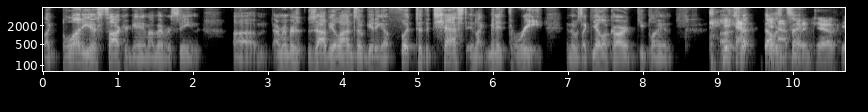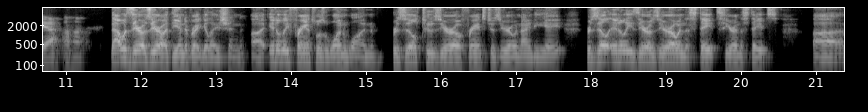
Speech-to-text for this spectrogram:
like bloodiest soccer game I've ever seen. Um, I remember Xabi Alonso getting a foot to the chest in like minute three, and there was like yellow card, keep playing. Uh, yeah, so that, that yeah, was insane. What a joke. Yeah. Uh-huh. That was 0 0 at the end of regulation. Uh, Italy, France was 1 1. Brazil 2 0. France 2 0, 98. Brazil, Italy 0 0 in the States, here in the States. Uh,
